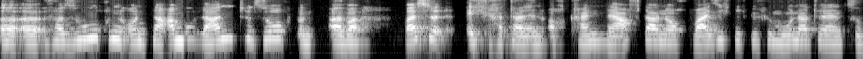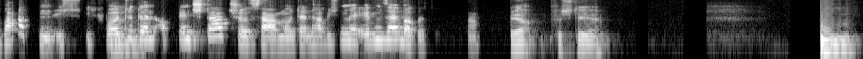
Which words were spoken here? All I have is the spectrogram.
äh, äh, versuchen und eine ambulante Sucht. Und aber weißt du, ich hatte dann auch keinen Nerv da noch, weiß ich nicht, wie viele Monate zu warten. Ich, ich wollte Mhm. dann auch den Startschuss haben und dann habe ich ihn mir eben selber gesucht. Ja, verstehe. Mhm.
